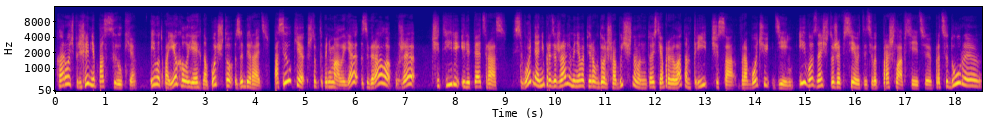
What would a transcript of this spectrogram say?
Короче, пришли мне посылки. И вот поехала я их на почту забирать. Посылки, чтобы ты понимала, я забирала уже 4 или 5 раз. Сегодня они продержали меня, во-первых, дольше обычного, ну, то есть я провела там три часа в рабочий день. И вот, значит, уже все вот эти вот, прошла все эти процедуры,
